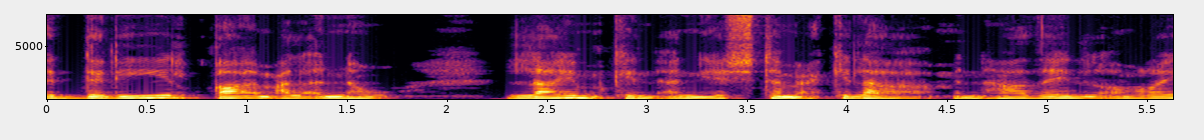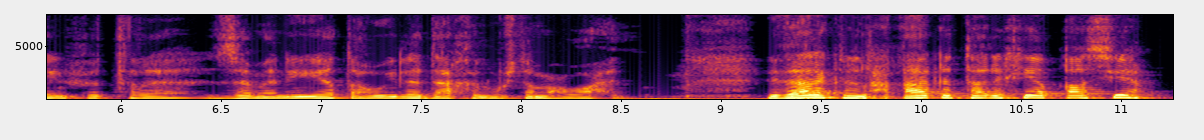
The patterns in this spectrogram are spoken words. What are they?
الدليل قائم على أنه لا يمكن أن يجتمع كلا من هذين الأمرين فترة زمنية طويلة داخل مجتمع واحد. لذلك من الحقائق التاريخية القاسية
